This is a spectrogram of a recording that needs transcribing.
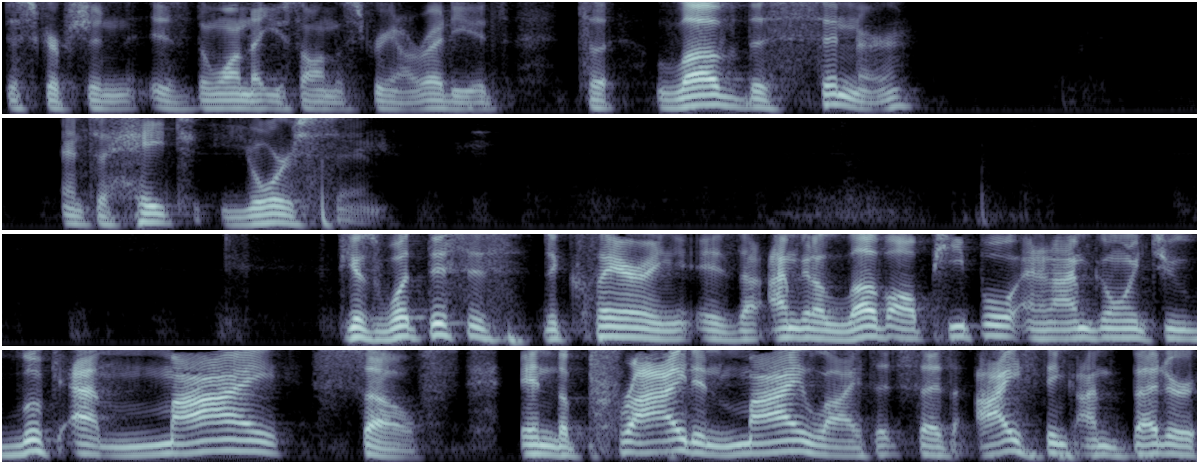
description is the one that you saw on the screen already. It's to love the sinner and to hate your sin. Because what this is declaring is that I'm going to love all people and I'm going to look at myself and the pride in my life that says, I think I'm better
